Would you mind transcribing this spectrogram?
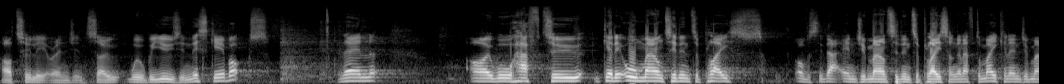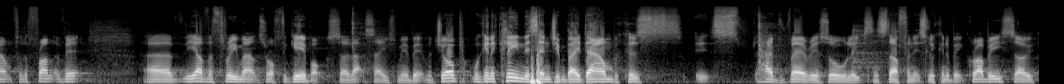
our two litre engine. So we'll be using this gearbox. Then I will have to get it all mounted into place. Obviously that engine mounted into place. I'm going to have to make an engine mount for the front of it. Uh, the other three mounts are off the gearbox, so that saves me a bit of a job. We're going to clean this engine bay down because it's had various oil leaks and stuff and it's looking a bit grubby. So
